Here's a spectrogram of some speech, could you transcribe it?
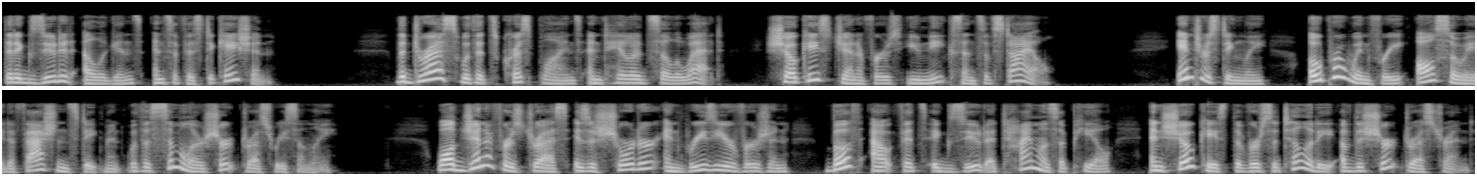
that exuded elegance and sophistication. The dress, with its crisp lines and tailored silhouette, showcased Jennifer's unique sense of style. Interestingly, Oprah Winfrey also made a fashion statement with a similar shirt dress recently. While Jennifer's dress is a shorter and breezier version, both outfits exude a timeless appeal and showcase the versatility of the shirt dress trend.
